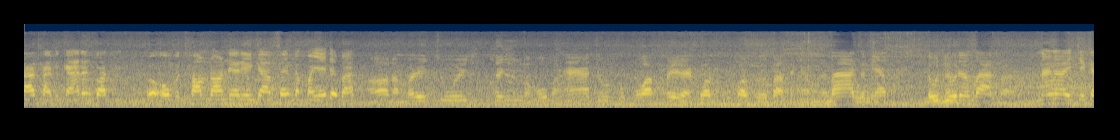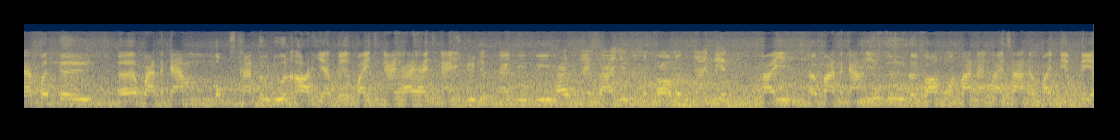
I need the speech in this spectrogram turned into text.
តើថវិកាហ្នឹងគាត់ ឧបត្ថម្ភដល់អ្នករាយការណ៍ពិសេសដើម្បីអីទេបាទអដើម្បីជួយទិញម្ហូបអាហារជួយពួកគាត់ពេលដែលគាត់គាត់ធ្វើបាតកម្មនៅបាទសម្រាប់ទូតយួនហ្នឹងបាទ ហ្នឹងហើយជាការពិតគឺបាតកម្មមុខស្ថានទូតយួនអស់រយៈពេល3ថ្ងៃហើយហើយថ្ងៃនេះគឺជាថ្ងៃទី2ហើយថ្ងៃស្អែកយើងនឹងបន្តមួយថ្ងៃទៀតហើយបាតកម្មនេះគឺដោយបងប្អូនបានដឹងហើយថាដើម្បីទាមទារ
